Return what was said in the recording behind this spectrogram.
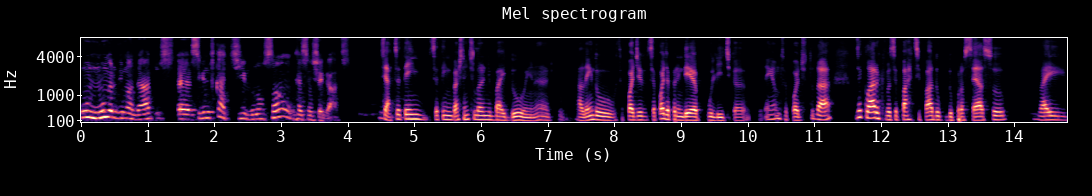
um número de mandatos é, significativo, não são recém-chegados. Certo, você tem, você tem bastante learning by doing, né? Tipo, além do. Você pode, você pode aprender a política lendo, você pode estudar, mas é claro que você participar do, do processo vai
